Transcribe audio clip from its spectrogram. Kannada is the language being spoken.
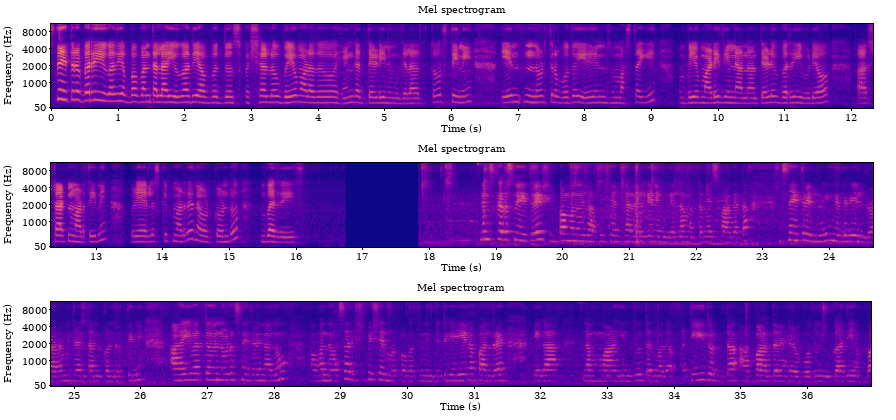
ಸ್ನೇಹಿತರೆ, ಬರ್ರಿ, ಯುಗಾದಿ ಹಬ್ಬ ಬಂತಲ್ಲ, ಯುಗಾದಿ ಹಬ್ಬದ್ದು ಸ್ಪೆಷಲು ಬೇವು ಮಾಡೋದು ಹೆಂಗೆ ಅಂತೇಳಿ ನಿಮಗೆಲ್ಲ ತೋರಿಸ್ತೀನಿ. ಏನು ನೋಡ್ತಿರ್ಬೋದು, ಏನು ಮಸ್ತಾಗಿ ಬೇವು ಮಾಡಿದ್ದೀನಿ ನಾನು ಅಂತೇಳಿ ಬರ್ರಿ ಈ ವಿಡಿಯೋ ಸ್ಟಾರ್ಟ್ ಮಾಡ್ತೀನಿ. ವಿಡಿಯೋ ಎಲ್ಲ ಸ್ಕಿಪ್ ಮಾಡಿದೆ ನೋಡಿಕೊಂಡು ಬರ್ರಿ. ನಮಸ್ಕಾರ ಸ್ನೇಹಿತರೆ, ಶಿಲ್ಪಾ ಮನೋಜ್ ಅಫಿಷಿಯಲ್ ಚಾನಲ್ಗೆ ನಿಮಗೆಲ್ಲ ಮತ್ತೊಮ್ಮೆ ಸ್ವಾಗತ. ಸ್ನೇಹಿತರೆ, ಎಲ್ಲರೂ ಹಿಂಗದಿರಿ ಎಲ್ಲರೂ ಆರಾಮಿದ್ರೆ ಅಂತ ಅಂದ್ಕೊಂಡಿರ್ತೀನಿ ಇವತ್ತು ನೋಡೋ ಸ್ನೇಹಿತರೆ, ನಾನು ಒಂದು ಹೊಸ ರೆಸಿಪಿ ಶೇರ್ ಮಾಡ್ಕೊಳ್ತೀನಿ ನಿಮ್ಮ ಜೊತೆಗೆ ಏನಪ್ಪ ಅಂದರೆ ಈಗ ನಮ್ಮ ಹಿಂದೂ ಧರ್ಮದ ಅತಿ ದೊಡ್ಡ ಹಬ್ಬ ಅಂತಲೇ ಹೇಳ್ಬೋದು, ಯುಗಾದಿ ಹಬ್ಬ.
